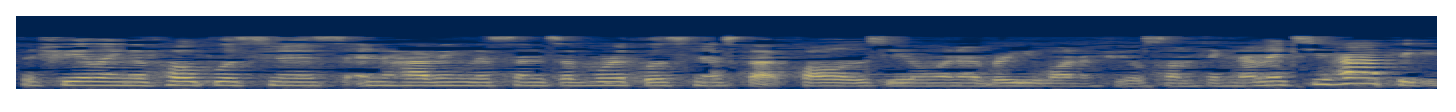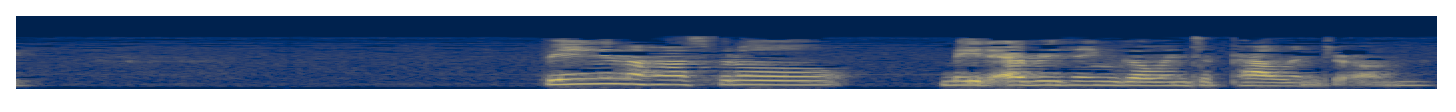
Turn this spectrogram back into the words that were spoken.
The feeling of hopelessness and having the sense of worthlessness that follows you whenever you want to feel something that makes you happy. Being in the hospital made everything go into palindrome.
